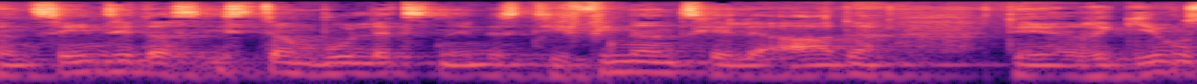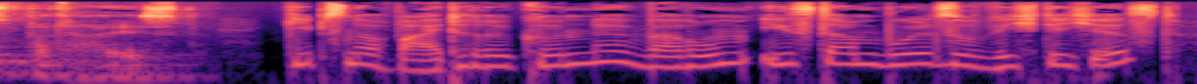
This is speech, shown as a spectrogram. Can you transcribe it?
dann sehen Sie, dass Istanbul letzten Endes die finanzielle Ader der Regierungspartei ist. Gibt es noch weitere Gründe, warum Istanbul so wichtig ist?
